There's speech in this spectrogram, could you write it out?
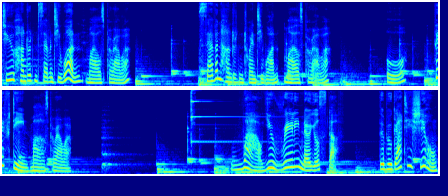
271 miles per hour, 721 miles per hour, or 15 miles per hour. Wow, you really know your stuff. The Bugatti Chiron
